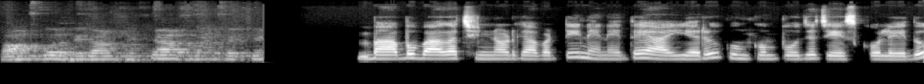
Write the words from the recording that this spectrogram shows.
తాంబూల శ్రీరామ్ శిక్షా సువర్ణ బాబు బాగా చిన్నోడు కాబట్టి నేనైతే ఆ ఇయర్ కుంకుమ పూజ చేసుకోలేదు.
